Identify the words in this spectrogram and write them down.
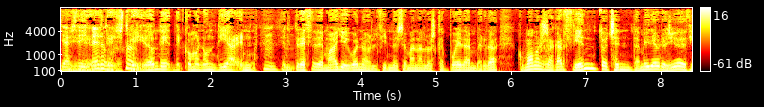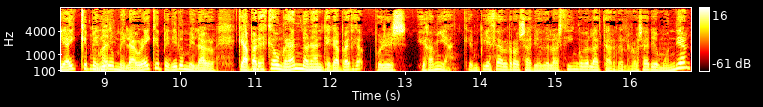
ya es dinero. ¿Y dónde, como en un día, en el 13 de mayo y bueno, el fin de semana los que puedan, ¿verdad? ¿Cómo vamos a sacar 180.000 euros? Yo decía, hay que pedir un milagro, hay que pedir un milagro. Que aparezca un gran donante, que aparezca... Pues hija mía, que empieza el rosario de las 5 de la tarde, el rosario mundial.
